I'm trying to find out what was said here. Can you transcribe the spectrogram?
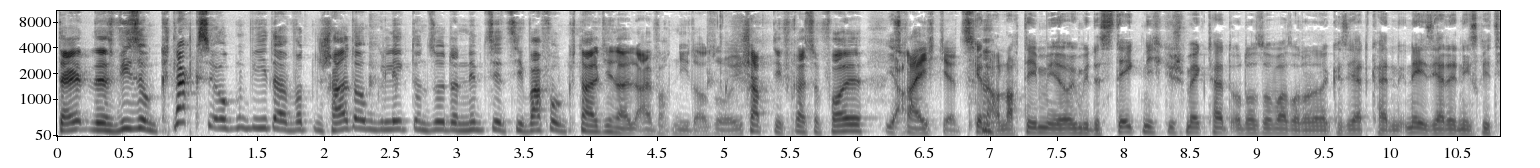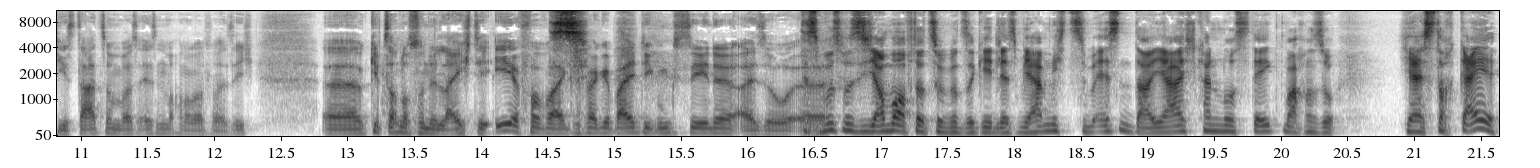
da, das ist wie so ein Knacks irgendwie, da wird ein Schalter umgelegt und so, dann nimmt sie jetzt die Waffe und knallt ihn halt einfach nieder. So, ich habe die Fresse voll, Ja. reicht jetzt. Genau, nachdem ihr irgendwie das Steak nicht geschmeckt hat oder sowas, oder sie hat kein, nee, sie hatte nichts richtiges da zum was essen machen oder was weiß ich. Äh, gibt's auch noch so eine leichte Ehevergewaltigungsszene, also, Das äh, muss man sich auch mal auf der Zunge zergehen lassen. Wir haben nichts zum Essen da. Ja, ich kann nur Steak machen. So, ja, ist doch geil.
